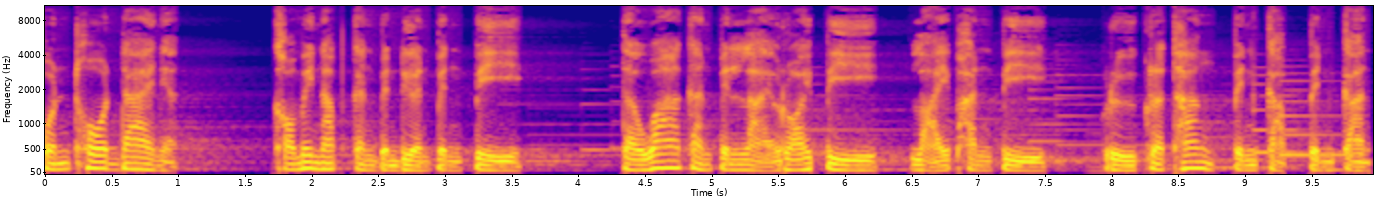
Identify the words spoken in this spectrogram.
พ้นโทษได้เนี่ย เขาไม่นับกันเป็นเดือนเป็นปี แต่ว่ากันเป็นหลายร้อยปี หลายพันปี หรือกระทั่งเป็นกับเป็นกัน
